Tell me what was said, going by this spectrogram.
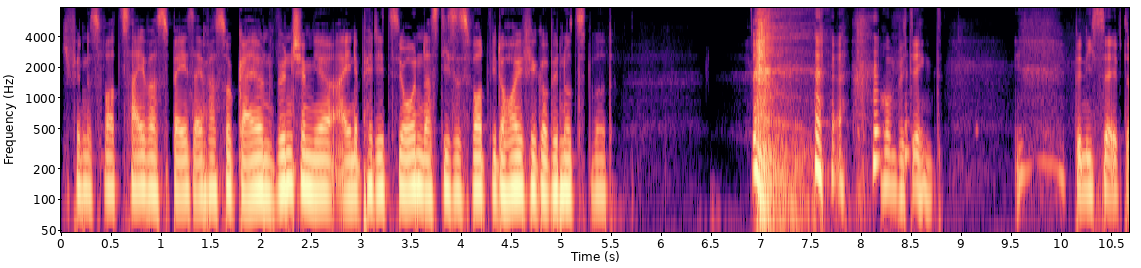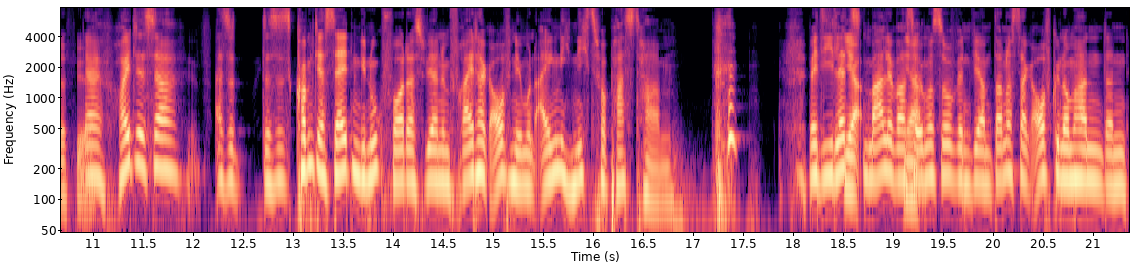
ich finde das Wort Cyberspace einfach so geil und wünsche mir eine Petition, dass dieses Wort wieder häufiger benutzt wird. Unbedingt. Bin ich safe dafür. Ja, heute ist ja, also das ist, kommt ja selten genug vor, dass wir an einem Freitag aufnehmen und eigentlich nichts verpasst haben. Weil die letzten Male war es ja. ja. immer so, wenn wir am Donnerstag aufgenommen haben, dann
